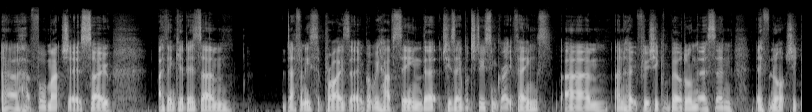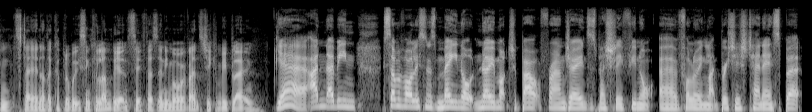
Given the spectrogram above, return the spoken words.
uh, her four matches. So I think it is um, definitely surprising, but we have seen that she's able to do some great things. Um, and hopefully she can build on this. And if not, she can stay another couple of weeks in Colombia and see if there's any more events she can be playing. Yeah, and I mean, some of our listeners may not know much about Fran Jones, especially if you're not uh, following like British tennis. But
